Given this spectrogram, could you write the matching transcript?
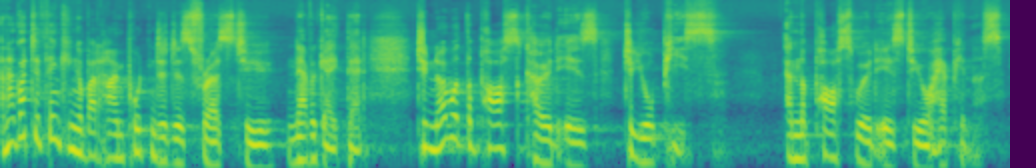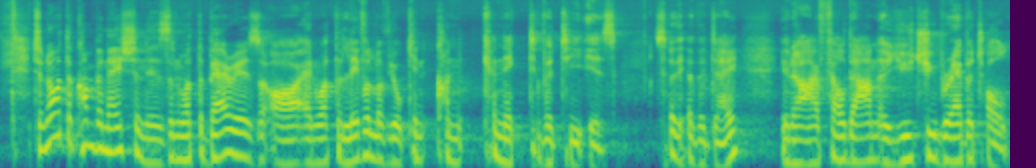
And I got to thinking about how important it is for us to navigate that, to know what the passcode is to your peace and the password is to your happiness. To know what the combination is and what the barriers are and what the level of your con- connectivity is. So the other day, you know, I fell down a YouTube rabbit hole.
